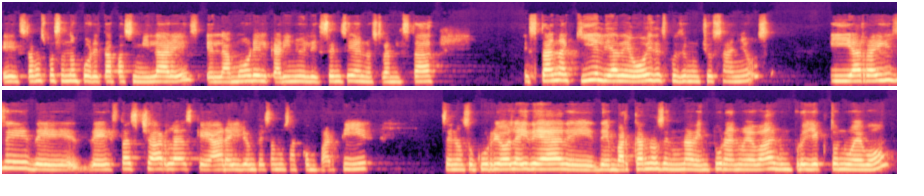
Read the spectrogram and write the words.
eh, estamos pasando por etapas similares, el amor, el cariño y la esencia de nuestra amistad están aquí el día de hoy después de muchos años. Y a raíz de, estas charlas que Ara y yo empezamos a compartir, se nos ocurrió la idea de, embarcarnos en una aventura nueva, en un proyecto nuevo,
